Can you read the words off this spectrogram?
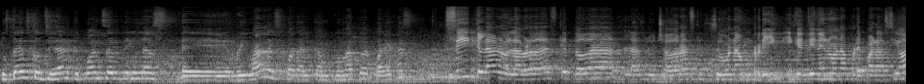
ustedes consideran que pueden ser dignas eh, rivales para el campeonato de parejas. Sí, claro, la verdad es que todas las luchadoras que se suben a un ring y que tienen una preparación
